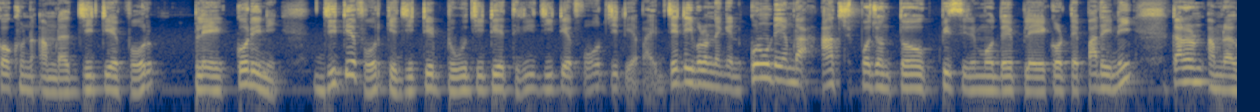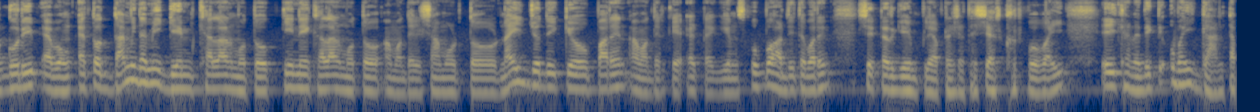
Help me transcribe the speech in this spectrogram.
কখন আমরা জিটিএ ফোর প্লে করিনি। জিটিএ ফোর কি GTA two GTA three GTA four GTA five যেটাই বলেন না কেন, কোনোটাই আমরা আজ পর্যন্ত পিসির মধ্যে প্লে করতে পারিনি। কারণ আমরা গরিব এবং এত দামি দামি গেম খেলার মতো, কিনে খেলার মতো আমাদের সামর্থ্য নাই। যদি কেউ পারেন আমাদেরকে একটা গেমস উপহার দিতে পারেন, সেটার গেম প্লে আপনার সাথে শেয়ার করব ভাই। এইখানে দেখতে, ও ভাই গানটা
